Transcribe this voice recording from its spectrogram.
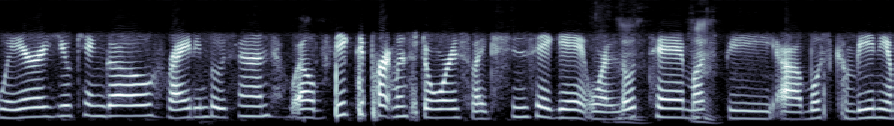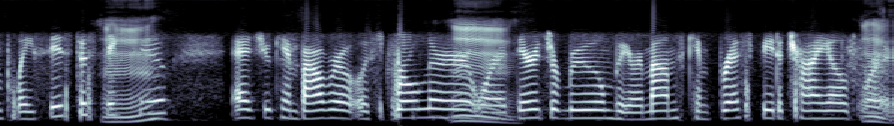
where you can go, right, in Busan? Well, big department stores like Shinsegae or Lotte must be uh, most convenient places to stick to. As you can borrow a stroller, or there's a room where moms can breastfeed a child, or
